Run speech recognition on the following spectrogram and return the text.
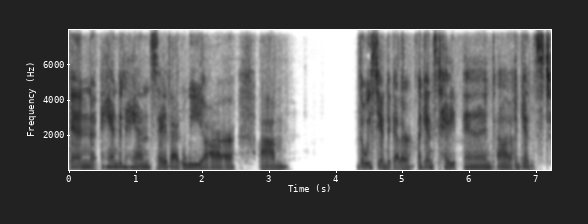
and hand in hand say that we are, um, that we stand together against hate and uh, against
